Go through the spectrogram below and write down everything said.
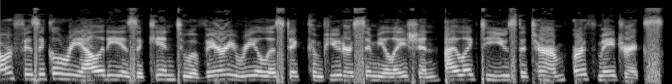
Our physical reality is akin to a very realistic computer simulation. I like to use the term Earth Matrix.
